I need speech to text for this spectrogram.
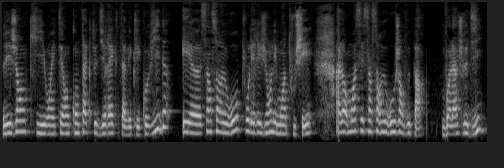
les gens qui ont été en contact direct avec les Covid et euh, 500 euros pour les régions les moins touchées. Alors moi, ces 500 euros, j'en veux pas. Voilà, je le dis.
